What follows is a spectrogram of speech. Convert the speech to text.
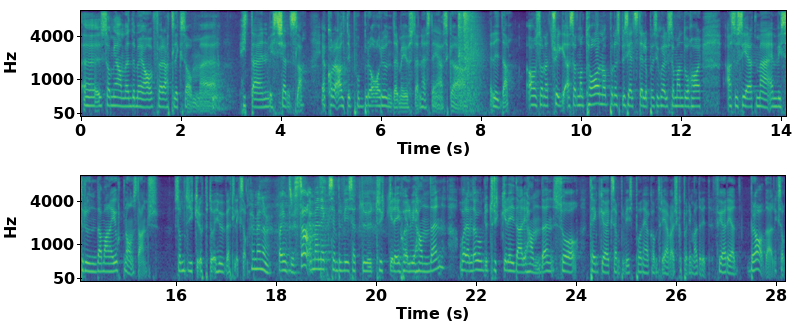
eh, som jag använder mig av för att liksom eh, hitta en viss känsla. Jag kollar alltid på bra runder med just den hästen jag ska rida. Ja, sådana trigger, alltså att man tar något på något speciellt ställe på sig själv som man då har associerat med en viss runda man har gjort någonstans. Som dyker upp då i huvudet liksom. Hur menar du? Vad Ja, intressant. men exempelvis att du trycker dig själv i handen och varenda gång du trycker dig där i handen så tänker jag exempelvis på när jag kom trea i världscupen i Madrid. För jag red bra där liksom.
